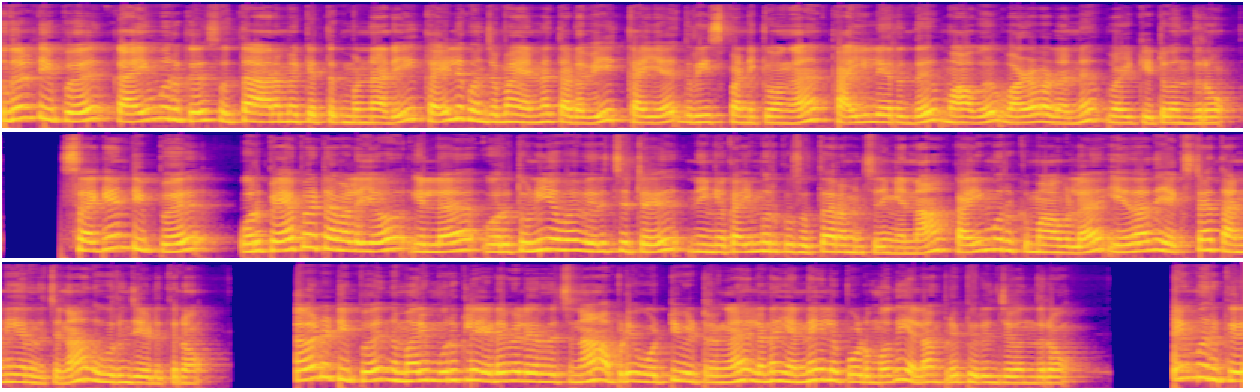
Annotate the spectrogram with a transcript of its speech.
முதல் டிப்பு கைமுறுக்கு சுத்த ஆரம்பிக்கிறதுக்கு முன்னாடி கையில் கொஞ்சமாக எண்ணெய் தடவி கையை க்ரீஸ் பண்ணிக்கோங்க கையிலேருந்து மாவு வழவழன்னு வழுக்கிட்டு வந்துடும் செகண்ட் டிப்பு ஒரு பேப்பர் டவலையோ இல்லை ஒரு துணியவோ விரிச்சிட்டு நீங்கள் கைமுறுக்கு சுத்த ஆரம்பிச்சிங்கன்னா கைமுறுக்கு மாவில் ஏதாவது எக்ஸ்ட்ரா தண்ணி இருந்துச்சுன்னா அது உறிஞ்சி எடுத்துடும் தேர்டு டிப்பு இந்த மாதிரி முறுக்கில் இடைவெளி இருந்துச்சுன்னா அப்படியே ஒட்டி விட்டுருங்க. இல்லைன்னா எண்ணெயில் போடும்போது எல்லாம் அப்படியே பிரிஞ்சு வந்துடும் டைமருக்கு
